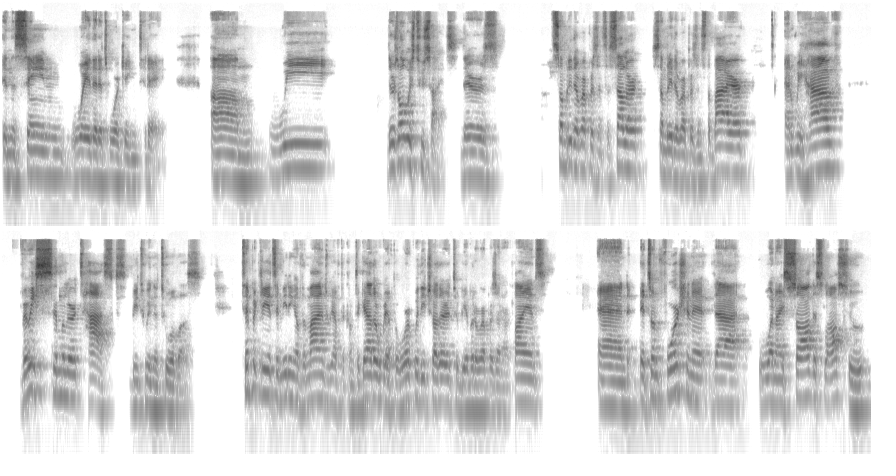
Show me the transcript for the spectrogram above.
in the same way that it's working today. Um, we there's always two sides. There's somebody that represents the seller, somebody that represents the buyer, and we have very similar tasks between the two of us. Typically, it's a meeting of the minds. We have to come together. We have to work with each other to be able to represent our clients. And it's unfortunate that when I saw this lawsuit,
